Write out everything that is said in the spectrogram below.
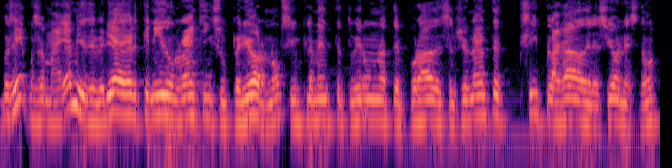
pues sí, pues Miami debería haber tenido un ranking superior, ¿no? Simplemente tuvieron una temporada decepcionante, sí, plagada de lesiones, ¿no?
